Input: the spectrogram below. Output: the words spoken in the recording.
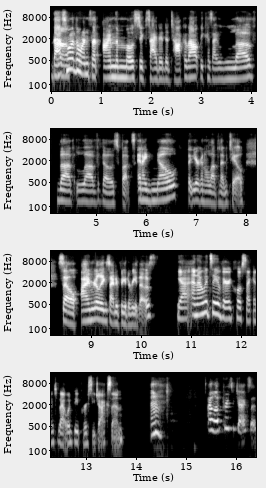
that's Um, one of the ones that I'm the most excited to talk about because I love, love, love those books. And I know that you're going to love them too. So I'm really excited for you to read those. Yeah, and I would say a very close second to that would be Percy Jackson. I love Percy Jackson.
